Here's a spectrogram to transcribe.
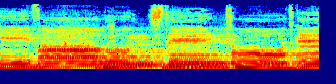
die uns den Tod gegeben.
